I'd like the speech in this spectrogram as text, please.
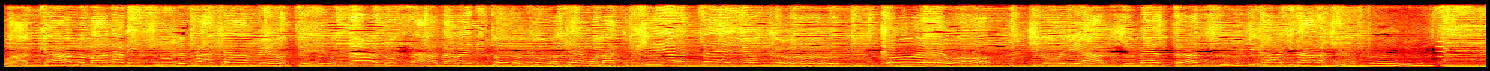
わがままなリズムでブラックビューティー歌うのさ誰に届くわけもなく消えてゆく。声を拾い集めたつぎはぎだらけのブルース。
